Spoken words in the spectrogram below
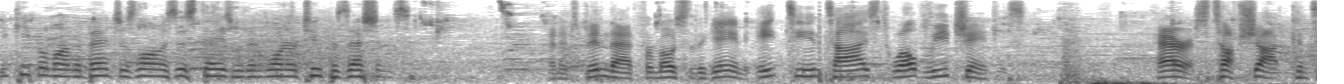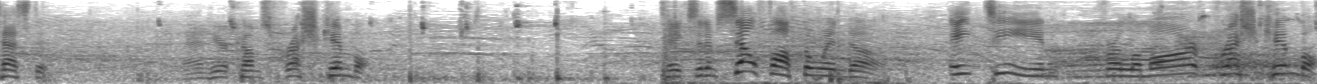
You keep him on the bench as long as this stays within one or two possessions. And it's been that for most of the game. 18 ties, 12 lead changes. Harris, tough shot, contested. And here comes Fresh Kimble. Takes it himself off the window. 18 for Lamarr Fresh Kimble.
